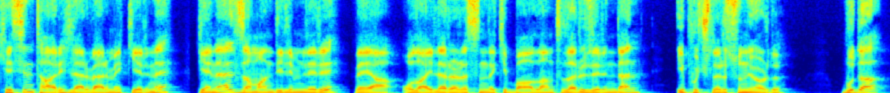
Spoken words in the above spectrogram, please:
kesin tarihler vermek yerine genel zaman dilimleri veya olaylar arasındaki bağlantılar üzerinden ipuçları sunuyordu. Bu da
